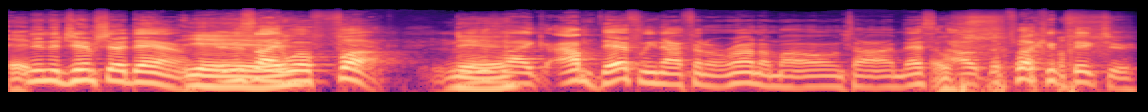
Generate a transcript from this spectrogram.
and then the gym shut down. Yeah, And it's like, well fuck. Yeah. It's like I'm definitely not gonna run on my own time. That's oh. out the fucking picture.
